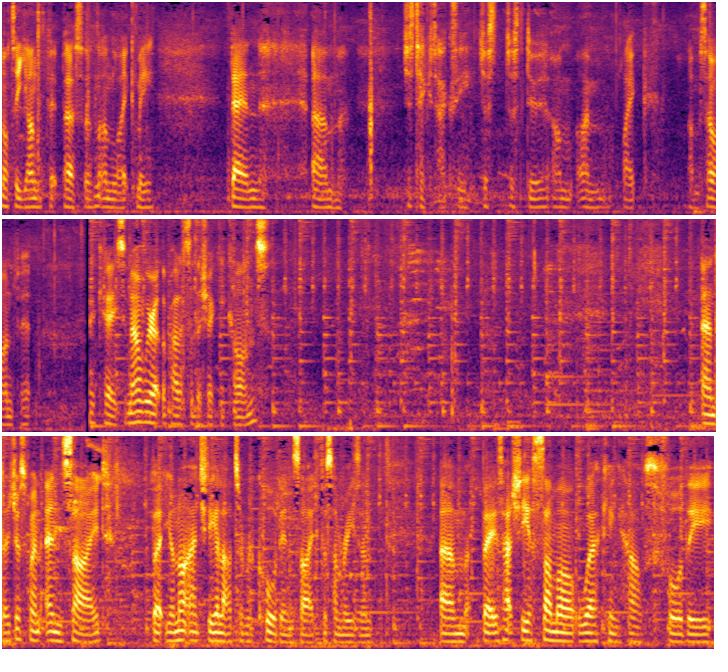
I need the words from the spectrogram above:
not a young fit person unlike me then um, just take a taxi. Just just do it. I'm I'm like I'm so unfit. Okay, so now we're at the palace of the Sheki Khans. And I just went inside, but you're not actually allowed to record inside for some reason. Um, but it's actually a summer working house for the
